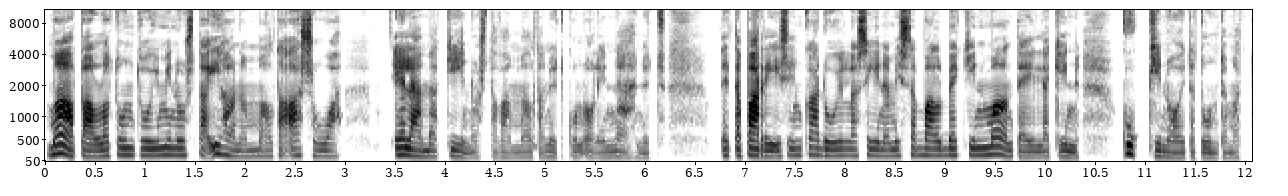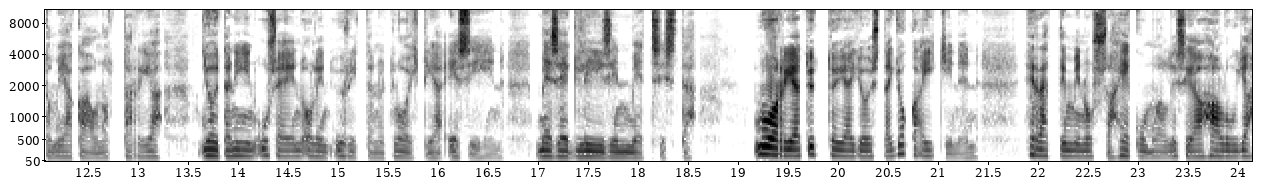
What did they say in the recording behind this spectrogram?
Maapallo tuntui minusta ihanammalta asua, elämä kiinnostavammalta nyt kun olin nähnyt, että Pariisin kaduilla siinä missä Balbekin maanteilläkin kukkinoita tuntemattomia kaunottaria, joita niin usein olin yrittänyt loihtia esiin Mesegliisin metsistä, nuoria tyttöjä, joista joka ikinen herätti minussa hekumallisia haluja,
